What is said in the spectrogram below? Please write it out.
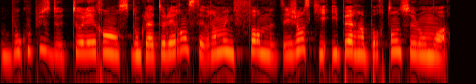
beaucoup plus de tolérance. Donc, la tolérance, c'est vraiment une forme d'intelligence qui est hyper importante selon moi.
